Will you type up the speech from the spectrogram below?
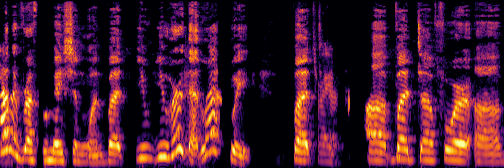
done yeah. a Reformation one, but you you heard yeah. that last week. But right. uh, but uh, for uh,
